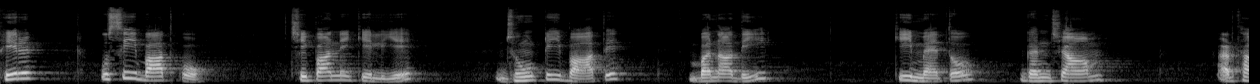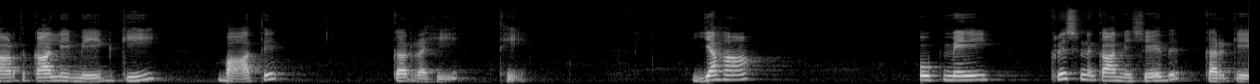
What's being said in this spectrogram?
फिर उसी बात को छिपाने के लिए झूठी बात बना दी कि मैं तो घनश्याम, अर्थात काले मेघ की बात कर रही थी। यहाँ उपमेय कृष्ण का निषेध करके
